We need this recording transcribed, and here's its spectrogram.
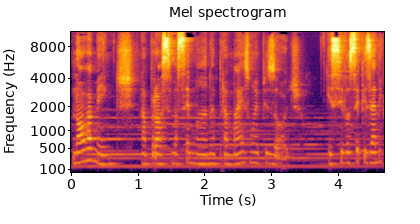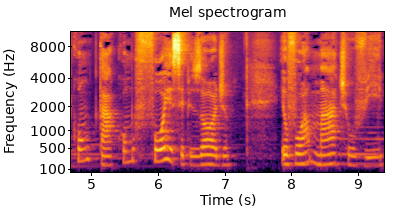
novamente na próxima semana para mais um episódio. E se você quiser me contar como foi esse episódio, eu vou amar te ouvir,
